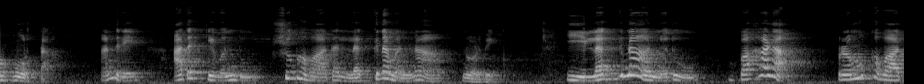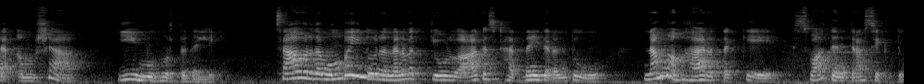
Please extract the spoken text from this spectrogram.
ಮುಹೂರ್ತ. ಅಂದರೆ ಅದಕ್ಕೆ ಒಂದು ಶುಭವಾದ ಲಗ್ನವನ್ನು ನೋಡಬೇಕು. ಈ ಲಗ್ನ ಅನ್ನೋದು ಬಹಳ ಪ್ರಮುಖವಾದ ಅಂಶ ಈ ಮುಹೂರ್ತದಲ್ಲಿ. ಸಾವಿರದ ಒಂಬೈನೂರ ನಲವತ್ತೇಳು ಆಗಸ್ಟ್ ಹದಿನೈದರಂದು ನಮ್ಮ ಭಾರತಕ್ಕೆ ಸ್ವಾತಂತ್ರ್ಯ ಸಿಕ್ತು.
